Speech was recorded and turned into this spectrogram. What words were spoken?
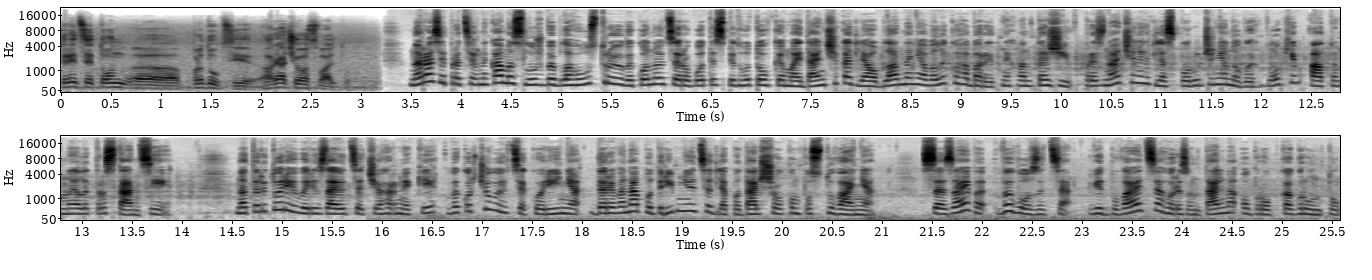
30 тонн е, продукції гарячого асфальту. Наразі працівниками служби благоустрою виконуються роботи з підготовки майданчика для обладнання великогабаритних вантажів, призначених для спорудження нових блоків атомної електростанції. На території вирізаються чагарники, викорчовуються коріння, деревина подрібнюється для подальшого компостування. Все зайве вивозиться, відбувається горизонтальна обробка ґрунту.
